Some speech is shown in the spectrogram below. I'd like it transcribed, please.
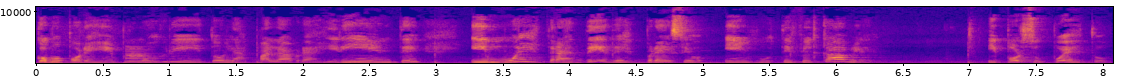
como por ejemplo los gritos, las palabras hirientes y muestras de desprecio injustificables. Y por supuesto,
